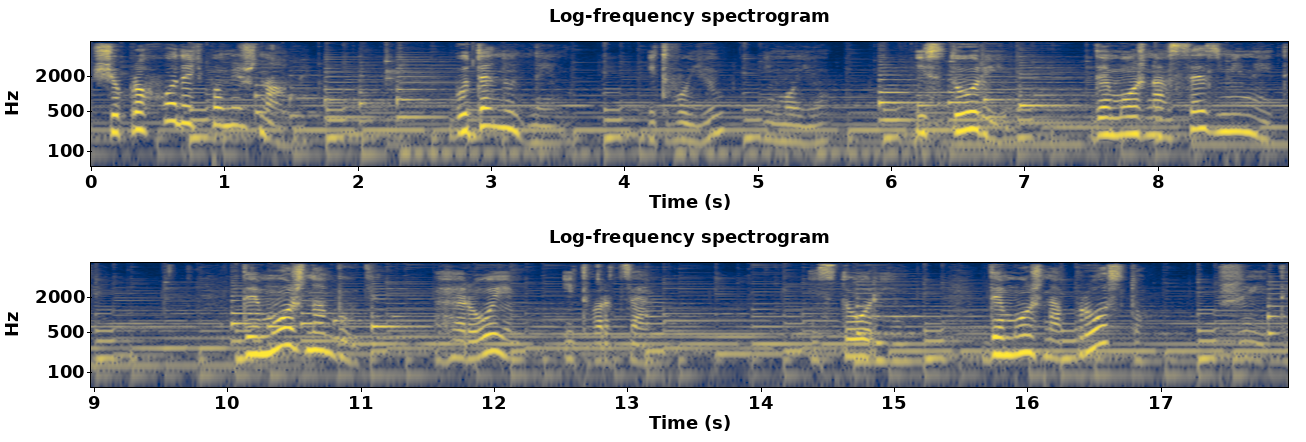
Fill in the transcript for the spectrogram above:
що проходить поміж нами, буде нудним і твою, і мою. Історію, де можна все змінити, де можна бути героєм і творцем. Історію, де можна просто жити,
